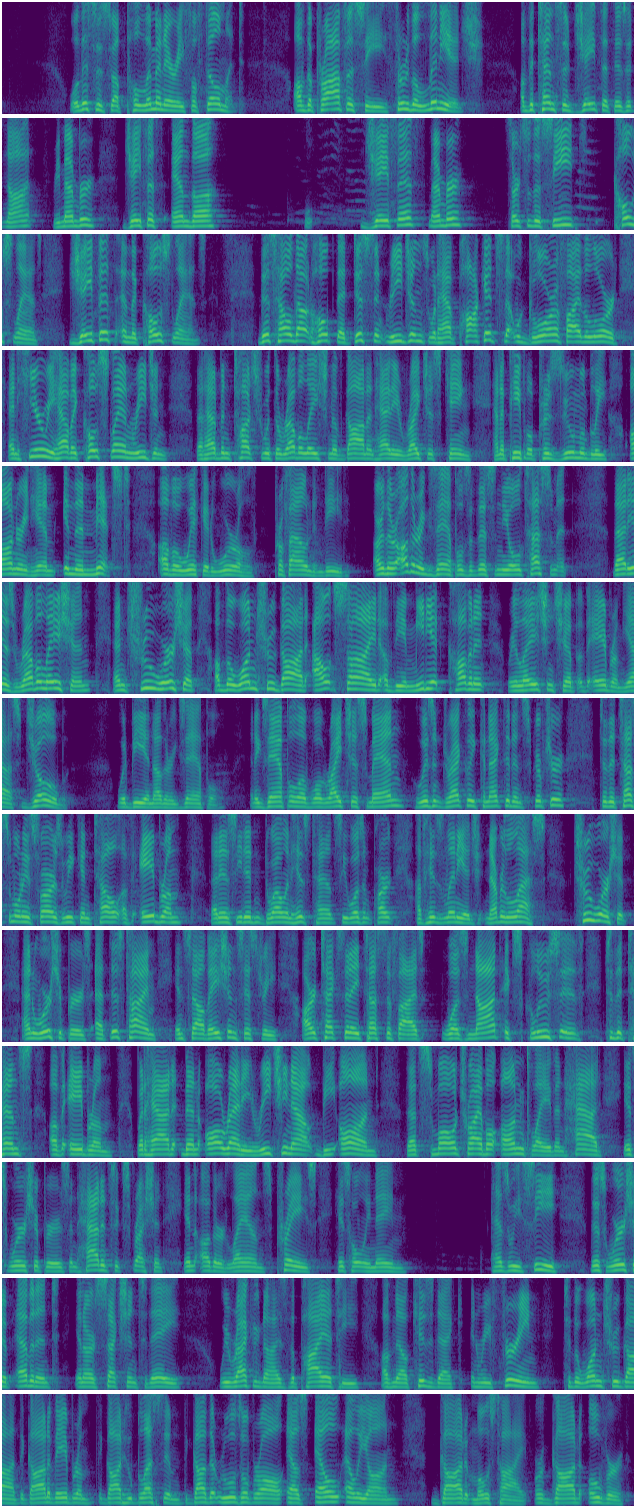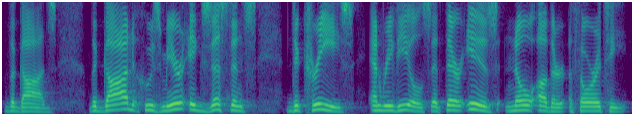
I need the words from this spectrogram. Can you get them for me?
Well, this is a preliminary fulfillment of the prophecy through the lineage of the tents of Japheth, is it not? Remember? Japheth and the Japheth, remember? Starts with the sea, coastlands. Japheth and the coastlands. This held out hope that distant regions would have pockets that would glorify the Lord. And here we have a coastland region that had been touched with the revelation of God and had a righteous king and a people presumably honoring him in the midst of a wicked world. Profound indeed. Are there other examples of this in the Old Testament? That is, revelation and true worship of the one true God outside of the immediate covenant relationship of Abram. Yes, Job would be another example. An example of a righteous man who isn't directly connected in Scripture to the testimony as far as we can tell of Abram. That is, he didn't dwell in his tents, he wasn't part of his lineage. Nevertheless, true worship and worshipers at this time in salvation's history, our text today testifies was not exclusive to the tents of Abram, but had been already reaching out beyond that small tribal enclave and had its worshipers and had its expression in other lands. Praise his holy name. As we see this worship evident in our section today, we recognize the piety of Melchizedek in referring to the one true God, the God of Abram, the God who blessed him, the God that rules over all, as El Elyon, God Most High, or God over the gods. The God whose mere existence decrees and reveals that there is no other authority.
